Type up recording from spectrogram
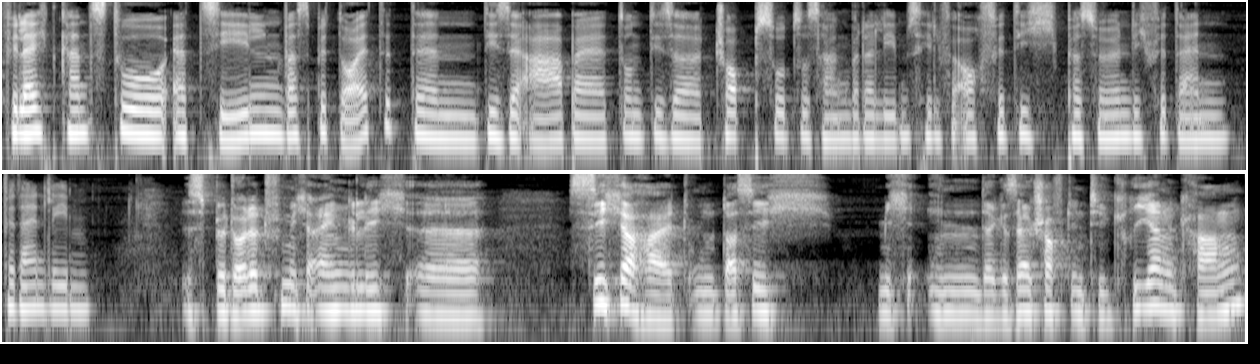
vielleicht kannst du erzählen, was bedeutet denn diese Arbeit und dieser Job sozusagen bei der Lebenshilfe auch für dich persönlich, für dein, für dein Leben? es bedeutet für mich eigentlich äh, Sicherheit und dass ich mich in der Gesellschaft integrieren kann.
